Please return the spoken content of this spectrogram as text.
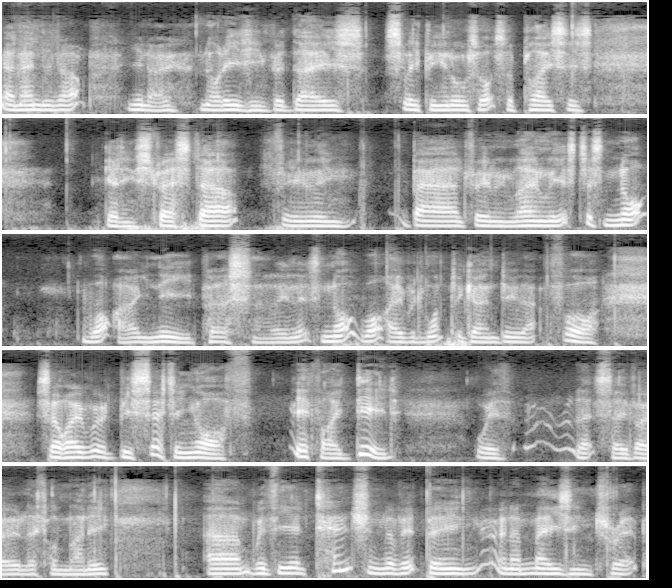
and ended up you know, not eating for days, sleeping in all sorts of places, getting stressed out, feeling bad, feeling lonely. It's just not what I need personally, and it's not what I would want to go and do that for. So I would be setting off, if I did, with let's say very little money, um, with the intention of it being an amazing trip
